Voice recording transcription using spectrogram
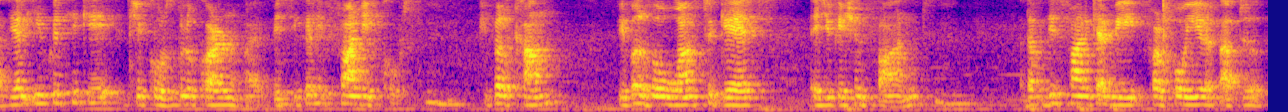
আদিয়ান ইউকে থেকে যে কোর্সগুলো করানো হয় basically funded course people come people who wants to get education fund mm-hmm. that this fund can be for four years up to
